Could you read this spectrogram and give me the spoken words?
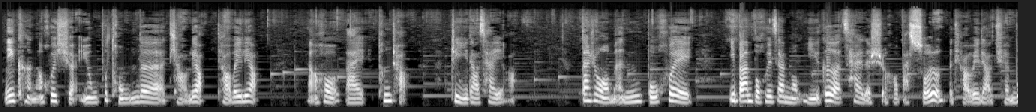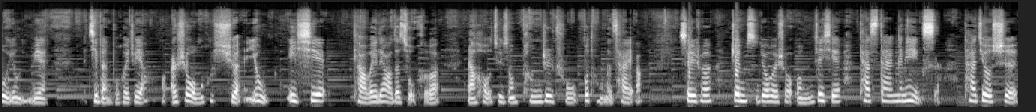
你可能会选用不同的调料、调味料，然后来烹炒这一道菜肴。但是我们不会，一般不会在某一个菜的时候把所有的调味料全部用一遍，基本不会这样，而是我们会选用一些调味料的组合，然后最终烹制出不同的菜肴。所以说，James 就会说，我们这些 test techniques，它就是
